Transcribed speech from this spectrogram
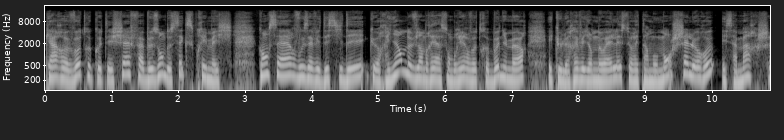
car votre côté chef a besoin de s'exprimer. Cancer, vous avez décidé que rien ne viendrait assombrir votre bonne humeur et que le réveillon de Noël serait un moment chaleureux et ça marche.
